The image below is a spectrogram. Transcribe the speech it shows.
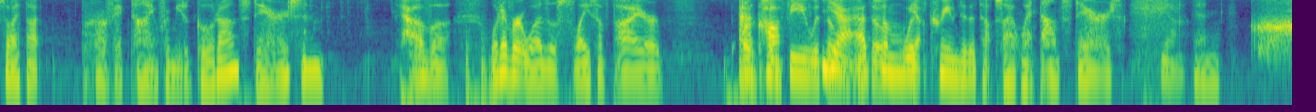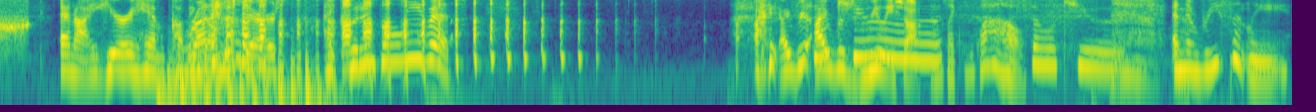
So I thought, perfect time for me to go downstairs and have a whatever it was, a slice of pie or Or add some- coffee with a- yeah, with add a- some whipped yeah. cream to the top. So I went downstairs yeah and and I hear him coming down the stairs. I couldn't believe it. I I, re- So I was really shocked. I was like, wow. So cute. And then recently,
